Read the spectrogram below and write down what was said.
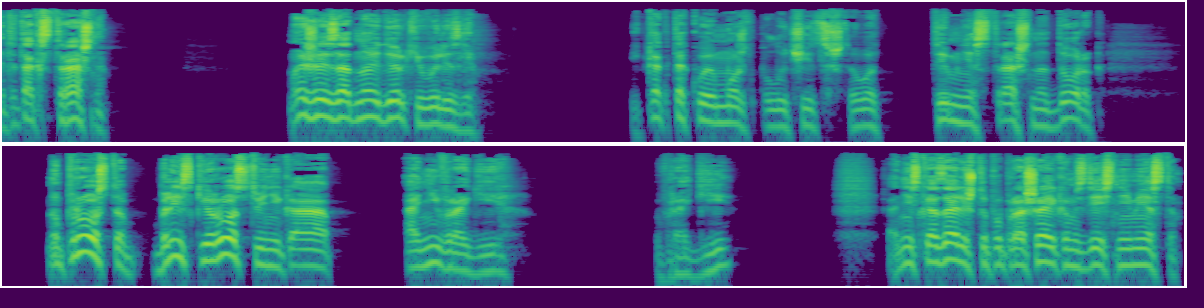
Это так страшно. Мы же из одной дырки вылезли. И как такое может получиться, что вот ты мне страшно дорог, ну просто близкий родственник, а они враги. Враги? Они сказали, что попрошайкам здесь не место.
